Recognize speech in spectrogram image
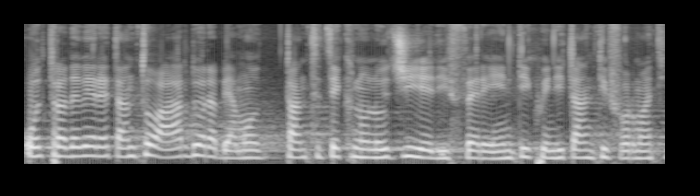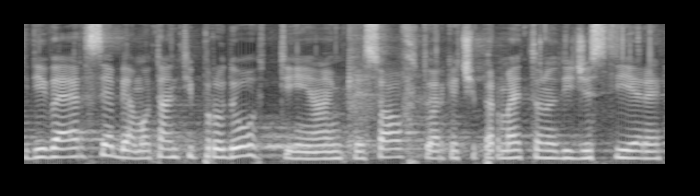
oltre ad avere tanto hardware abbiamo tante tecnologie differenti, quindi tanti formati diversi, abbiamo tanti prodotti, anche software che ci permettono di gestire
